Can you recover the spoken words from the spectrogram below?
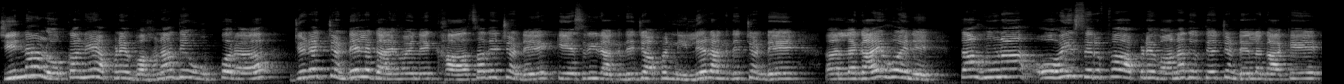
ਜਿਨ੍ਹਾਂ ਲੋਕਾਂ ਨੇ ਆਪਣੇ ਵਾਹਨਾਂ ਦੇ ਉੱਪਰ ਜਿਹੜੇ ਝੰਡੇ ਲਗਾਏ ਹੋਏ ਨੇ, ਖਾਲਸਾ ਦੇ ਝੰਡੇ, ਕੇਸਰੀ ਰੰਗ ਦੇ ਜਾਂ ਫਿਰ ਨੀਲੇ ਰੰਗ ਦੇ ਝੰਡੇ ਲਗਾਏ ਹੋਏ ਨੇ, ਤਾਂ ਹੁਣ ਉਹੀ ਸਿਰਫ ਆਪਣੇ ਵਾਹਨਾਂ ਦੇ ਉੱਤੇ ਝੰਡੇ ਲਗਾ ਕੇ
